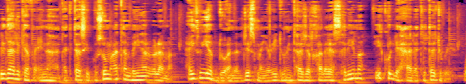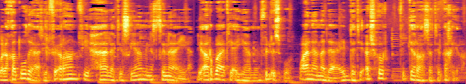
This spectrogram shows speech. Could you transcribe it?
لذلك فإنها تكتسب سمعة بين العلماء حيث يبدو أن الجسم يعيد إنتاج الخلايا السليمة في كل حالة تجويع ولقد وضعت الفئران في حالة صيام اصطناعية لأربعة أيام في الأسبوع وعلى مدى عدة أشهر في الدراسة الأخيرة.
